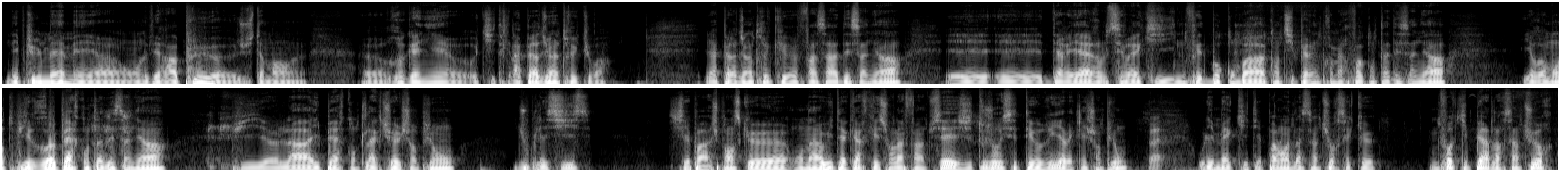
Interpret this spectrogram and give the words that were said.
n'est plus le même et euh, on le verra plus justement regagner au titre. Il a perdu un truc, tu vois. Il a perdu un truc face à Adesanya. Et, derrière, c'est vrai qu'il nous fait de beaux combats. Quand il perd une première fois contre Adesanya, il remonte, puis il repère contre Adesanya. Puis là, il perd contre l'actuel champion, Duplessis. Je sais pas, je pense que on a un Whittaker qui est sur la fin. Tu sais, j'ai toujours eu cette théorie avec les champions, Ouais. où les mecs qui étaient pas loin de la ceinture, c'est que une fois qu'ils perdent leur ceinture,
